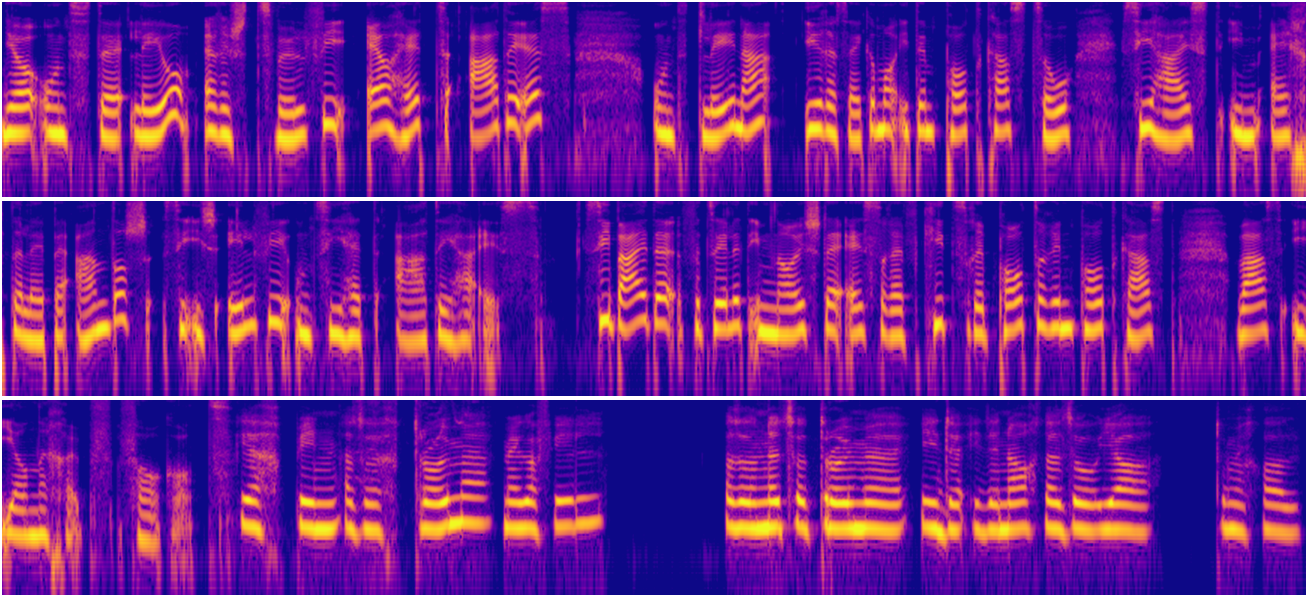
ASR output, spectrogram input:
Ja, und der Leo, er ist zwölf, er hat ADS und die Lena, ihre sagen wir in dem Podcast so, sie heißt im echten Leben anders. Sie ist elf und sie hat ADHS. Sie beide erzählen im neuesten SRF Kids Reporterin Podcast, was in ihren Köpfen vorgeht. Ich bin, also ich träume mega viel. Also nicht so träume in der, in der Nacht, also ja, tu mich halt.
